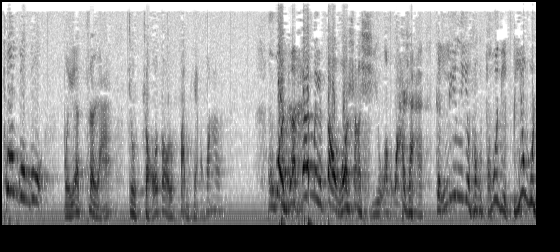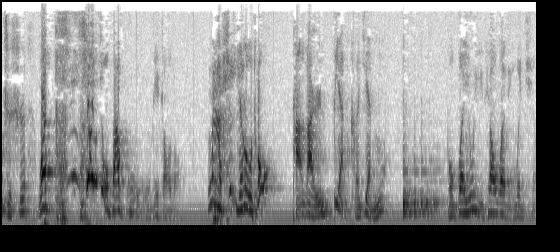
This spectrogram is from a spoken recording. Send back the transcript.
屠姑姑不也自然就找到了范天华了？或者还没到我上西岳华山跟林一峰徒弟比武之时，我提前就把姑姑给找到，那时一露头，他二人便可见面。不过有一条我得问清，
